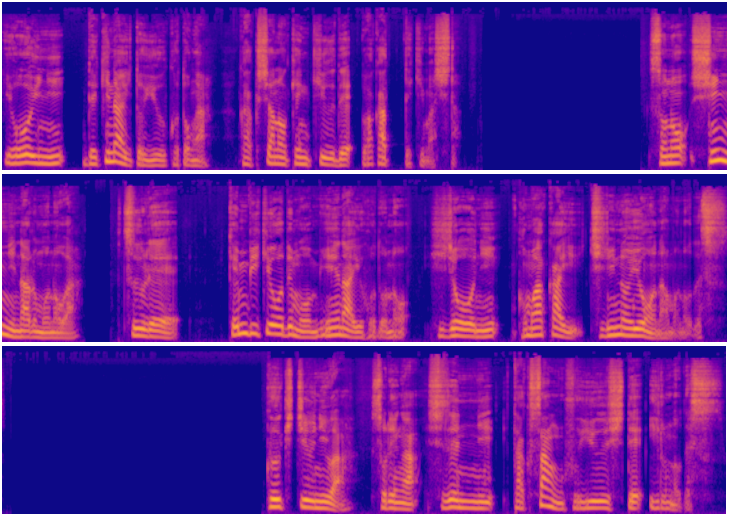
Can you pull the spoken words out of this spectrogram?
容易にできないということが学者の研究で分かってきました。その芯になるものは通例顕微鏡でも見えないほどの非常に細かい塵のようなものです。空気中にはそれが自然にたくさん浮遊しているのです。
